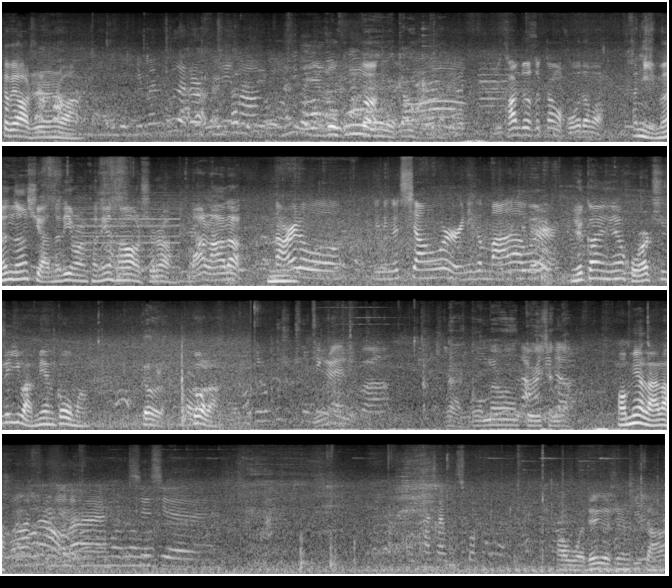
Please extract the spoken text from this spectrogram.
特别好吃是吧？你们住在这儿附近吗？做工的，一看就是干活的嘛。那你们能选的地方肯定很好吃啊，麻辣的，哪儿都有那个香味儿，那个麻辣味儿。你这干一天活吃这一碗面够吗？够了，够了。你们不是重庆人是吧？哎，我们贵州的。哦，面来了。哇，太好了，谢谢。看起来不错。啊，我这个是鸡杂，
